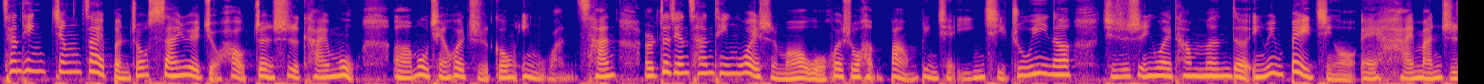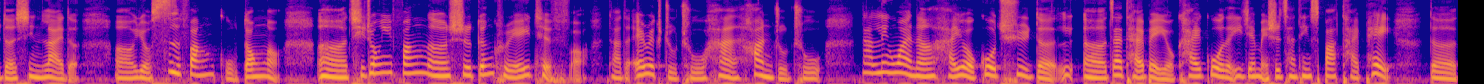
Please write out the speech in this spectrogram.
餐厅将在本周三月九号正式开幕，呃，目前会只供应晚餐。而这间餐厅为什么我会说很棒，并且引起注意呢？其实是因为他们的营运背景哦，诶，还蛮值得信赖的。呃，有四方股东哦，呃，其中一方呢是跟 Creative 哦，他的 Eric 主。厨和汉主厨。那另外呢，还有过去的呃，在台北有开过的一间美式餐厅 Spot Taipei 的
